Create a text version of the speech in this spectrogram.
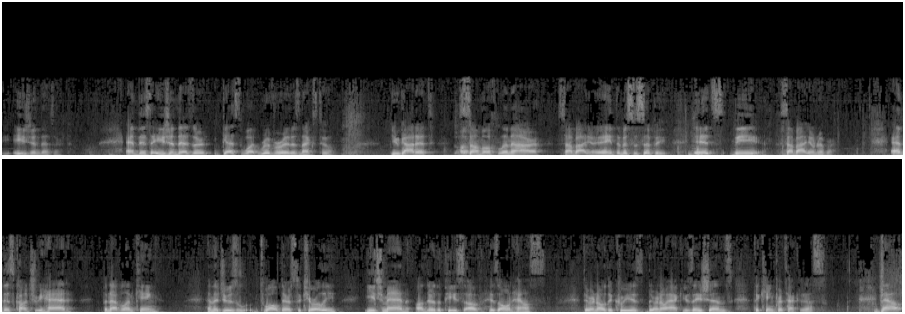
The Asian desert. And this Asian desert, guess what river it is next to? You got it. Samuch Lenar Sambatyon. It ain't the Mississippi. It's the Sambatyon River. And this country had benevolent king, and the Jews dwelled there securely, each man under the peace of his own house. There were no decrees, there were no accusations. The king protected us. Now,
